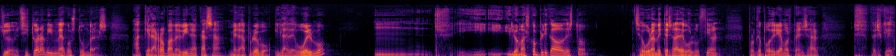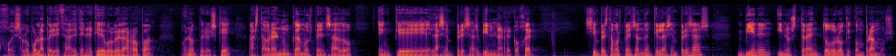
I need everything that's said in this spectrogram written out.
yo, si tú ahora mismo me acostumbras a que la ropa me viene a casa, me la pruebo y la devuelvo. Mm, y, lo más complicado de esto seguramente es la devolución, porque podríamos pensar, pero es que, joder, solo por la pereza de tener que devolver la ropa, bueno, pero es que hasta ahora nunca hemos pensado en que las empresas vienen a recoger. Siempre estamos pensando en que las empresas vienen y nos traen todo lo que compramos.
